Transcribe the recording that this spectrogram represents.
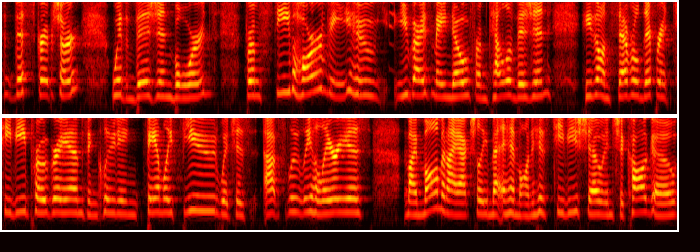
this scripture with vision boards from Steve Harvey, who you guys may know from television. He's on several different TV programs, including Family Feud, which is absolutely hilarious. My mom and I actually met him on his TV show in Chicago.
